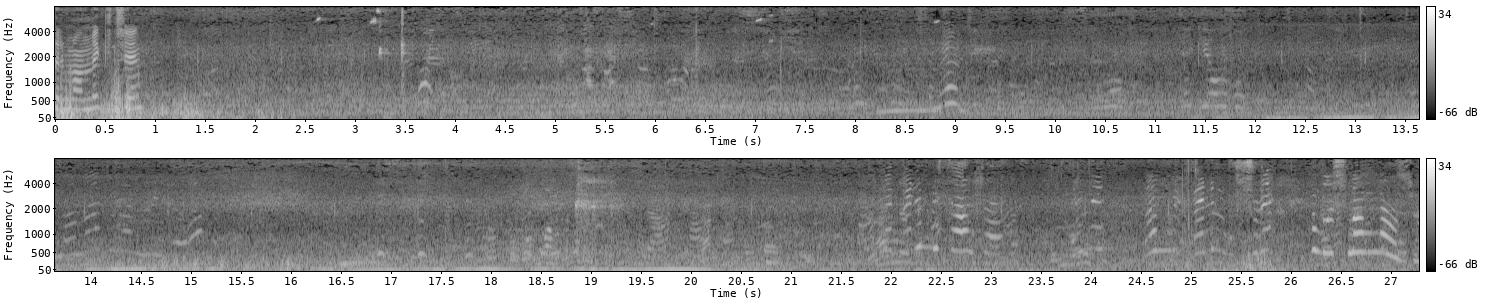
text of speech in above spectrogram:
Tırmanmak için. Benim ben, benim şuraya basmam lazım.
